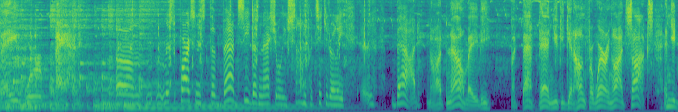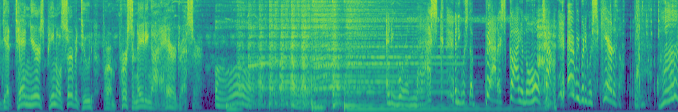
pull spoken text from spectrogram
they were bad. Um, M- M- Mr. Parsons, the bad seed doesn't actually sound particularly uh, bad. Not now, maybe. But back then, you could get hung for wearing odd socks, and you'd get 10 years penal servitude for impersonating a hairdresser. Oh. And he wore a mask, and he was the baddest guy in the whole town. Everybody was scared of him. Huh?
